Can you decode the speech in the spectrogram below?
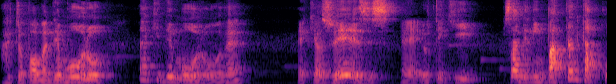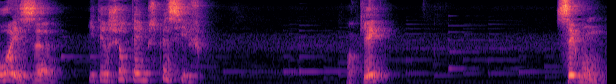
Ai, doutor Paulo, mas demorou. Não é que demorou, né? É que às vezes é, eu tenho que, sabe, limpar tanta coisa e tem o seu tempo específico. Ok? Segundo,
